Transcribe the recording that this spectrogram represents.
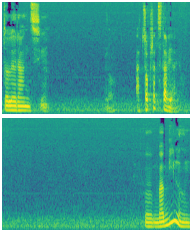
Tolerancja. No. A co przedstawiają? Babilon,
